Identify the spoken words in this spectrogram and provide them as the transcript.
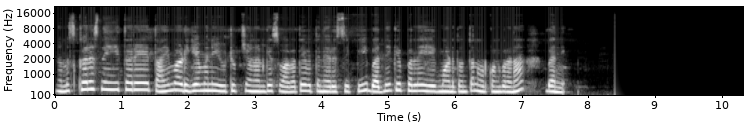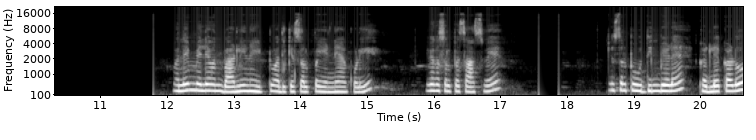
ನಮಸ್ಕಾರ ಸ್ನೇಹಿತರೆ ತಾಯಿ ಅಡುಗೆ ಮನೆ ಯೂಟ್ಯೂಬ್ ಚಾನಲ್ಗೆ ಸ್ವಾಗತ. ಇವತ್ತಿನ ರೆಸಿಪಿ ಬದನೆಕಾಯಿ ಪಲ್ಯ ಹೇಗೆ ಮಾಡೋದು ಅಂತ ನೋಡ್ಕೊಂಡು ಬರೋಣ. ಬನ್ನಿ. ಒಲೆ ಮೇಲೆ ಒಂದು ಬಾಣಲಿನ ಇಟ್ಟು ಅದಕ್ಕೆ ಸ್ವಲ್ಪ ಎಣ್ಣೆ ಹಾಕ್ಕೊಳ್ಳಿ ಇವಾಗ ಸ್ವಲ್ಪ ಸಾಸಿವೆ. ಇವಾಗ ಸ್ವಲ್ಪ ಉದ್ದಿನಬೇಳೆ ಕಡಲೆಕಾಳು.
